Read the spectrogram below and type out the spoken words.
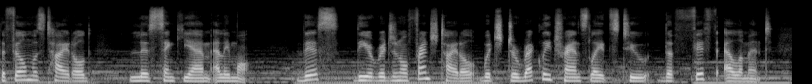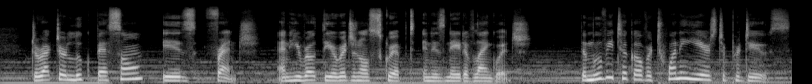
the film was titled Le Cinquième Élément. This, the original French title, which directly translates to The Fifth Element, Director Luc Besson is French, and he wrote the original script in his native language. The movie took over 20 years to produce.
